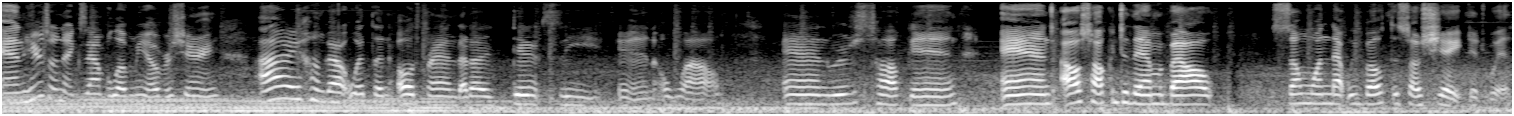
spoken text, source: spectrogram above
And here's an example of me oversharing. I hung out with an old friend that I didn't see in a while. And we were just talking. And I was talking to them about someone that we both associated with.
